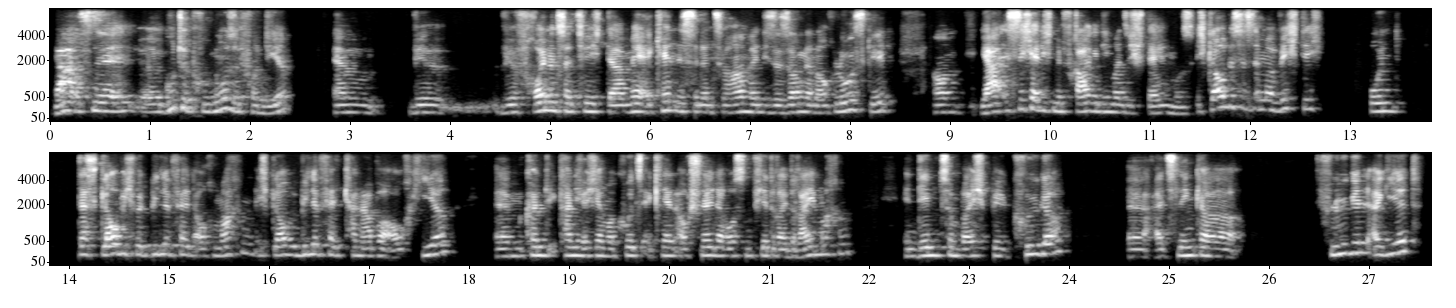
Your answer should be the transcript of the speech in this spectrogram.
Ja, ist eine äh, gute Prognose von dir. Ähm, wir, wir freuen uns natürlich, da mehr Erkenntnisse dann zu haben, wenn die Saison dann auch losgeht. Ähm, ja, ist sicherlich eine Frage, die man sich stellen muss. Ich glaube, es ist immer wichtig und das, glaube ich, wird Bielefeld auch machen. Ich glaube, Bielefeld kann aber auch hier, ähm, könnt, kann ich euch ja mal kurz erklären, auch schnell daraus ein 4-3-3 machen, indem zum Beispiel Krüger äh, als linker Flügel agiert,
